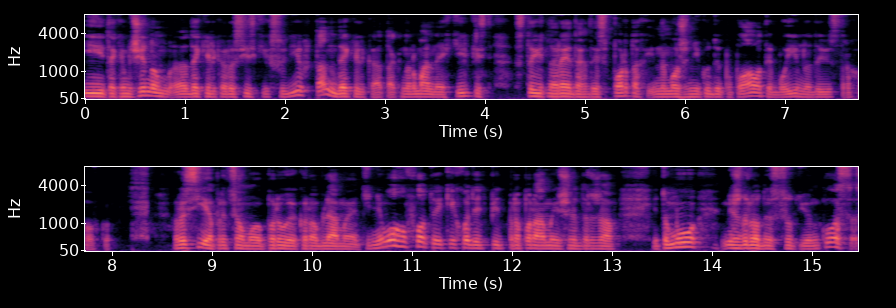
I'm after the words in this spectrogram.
І таким чином е, декілька російських судів, та не декілька, а так нормальна їх кількість, стоїть на рейдах десь в портах і не може нікуди поплавати, бо їм не дають страховку. Росія при цьому оперує кораблями тіньового флоту, які ходять під прапорами інших держав, і тому міжнародний суд ЮНКОС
